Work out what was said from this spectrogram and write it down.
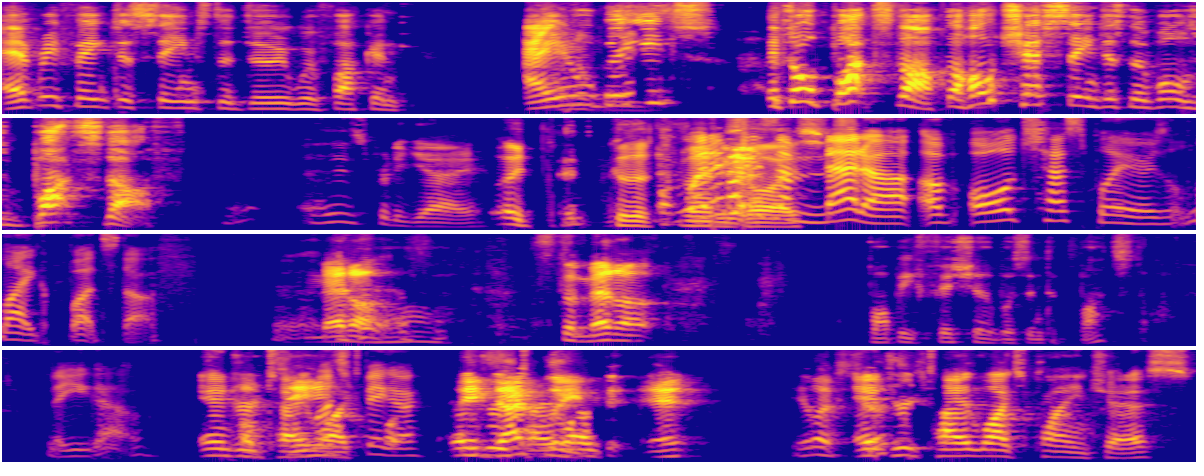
Everything just seems to do with fucking anal Anal beads. beads. It's all butt stuff. The whole chess scene just involves butt stuff. He's pretty gay. Because it's What if there's a meta of all chess players like butt stuff? Meta. It's the meta. Bobby Fischer was into butt stuff. There you go. Andrew Oh, Tate Much likes bigger. Andrew Exactly. Tate likes- And he likes. Andrew Tate likes playing chess.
